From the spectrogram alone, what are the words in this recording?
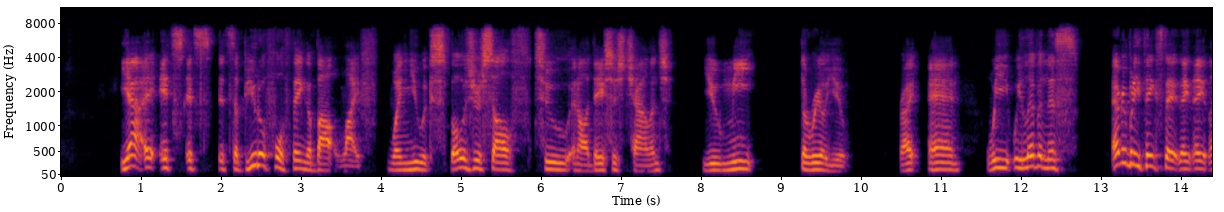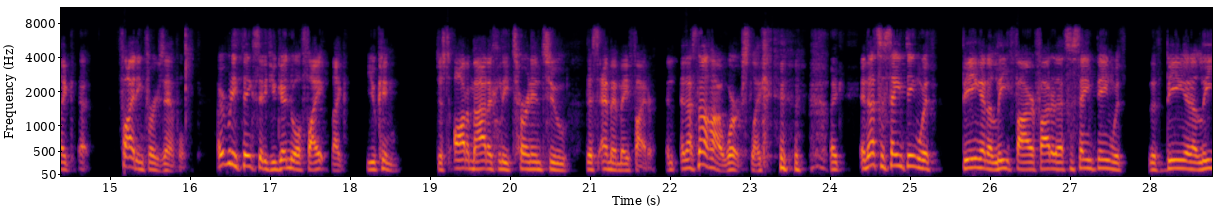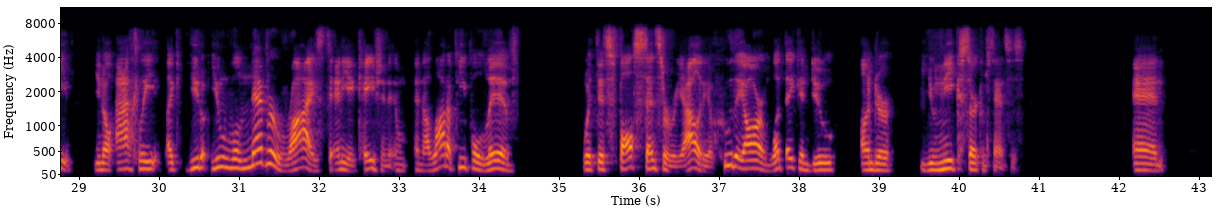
Yeah, it's it's it's a beautiful thing about life when you expose yourself to an audacious challenge. You meet the real you, right? And we we live in this. Everybody thinks that they, they like uh, fighting, for example. Everybody thinks that if you get into a fight, like you can just automatically turn into this MMA fighter. And, and that's not how it works. Like, like, and that's the same thing with being an elite firefighter. That's the same thing with, with being an elite, you know, athlete. Like you, you will never rise to any occasion. And, and a lot of people live with this false sense of reality of who they are and what they can do under unique circumstances. And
